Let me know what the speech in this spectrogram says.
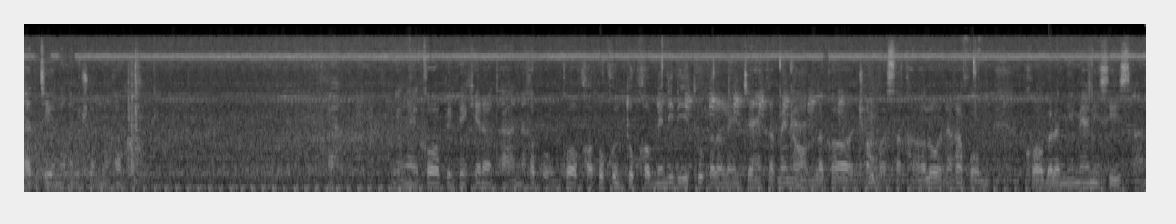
ชัดเจนนะท่านผู้ชมนะครับ ก็เป็นเพียงแค่แนวทางนะครับผมก็ขอบพระคุณทุกคอมเมนต์ดีๆทุกกำลังแรงใจให้กับแม่นอมแล้วก็ช่องบัตรสักขาวโลดนะครับผมขอบารมีแม่นิสีสาร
